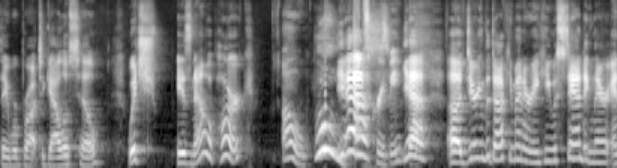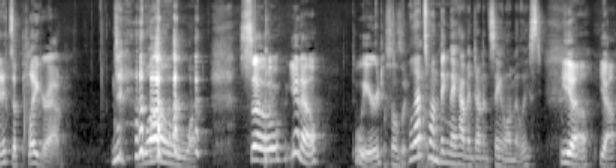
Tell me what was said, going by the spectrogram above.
they were brought to Gallows Hill, which is now a park. Oh, Yeah, That's creepy. Yeah, uh, during the documentary, he was standing there, and it's a playground. whoa. So you know, weird. That sounds like well, that's fun. one thing they haven't done in Salem, at least. Yeah, yeah.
